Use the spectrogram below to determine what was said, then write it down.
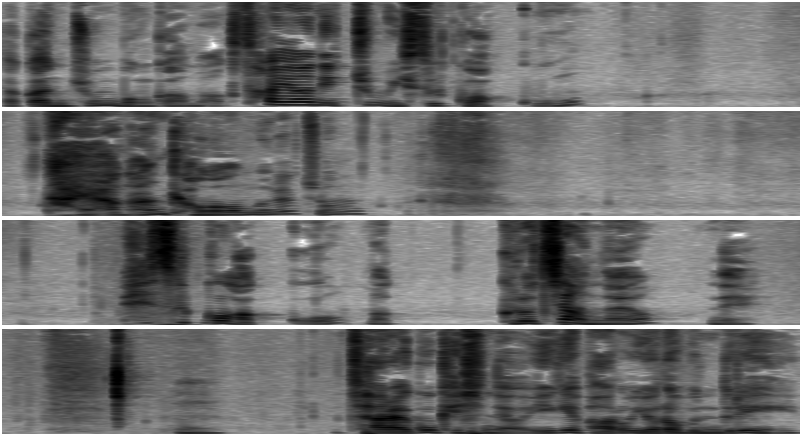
네. 약간 좀 뭔가 막 사연이 좀 있을 것 같고, 다양한 경험을 좀 했을 것 같고, 막, 그렇지 않나요? 네. 음, 잘 알고 계시네요. 이게 바로 여러분들이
